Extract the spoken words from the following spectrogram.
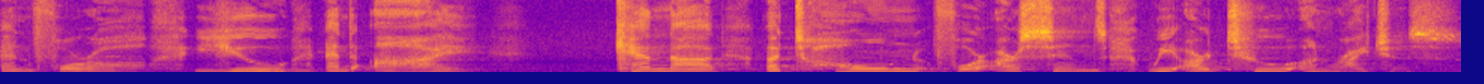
and for all. You and I cannot atone for our sins. We are too unrighteous.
